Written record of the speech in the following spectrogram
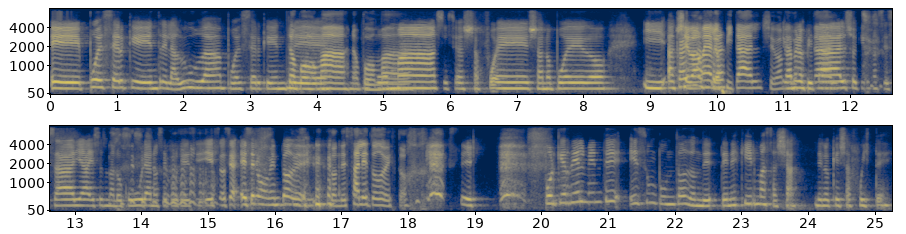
Eh, puede ser que entre la duda, puede ser que entre... No puedo más, no puedo, no puedo más. más. O sea, ya fue, ya no puedo. Y acá llévame al hospital, llévame, al hospital. yo quiero una cesárea, eso es una locura, no sé por qué decir eso. O sea, es el momento de. donde sale todo esto. sí. Porque realmente es un punto donde tenés que ir más allá de lo que ya fuiste.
